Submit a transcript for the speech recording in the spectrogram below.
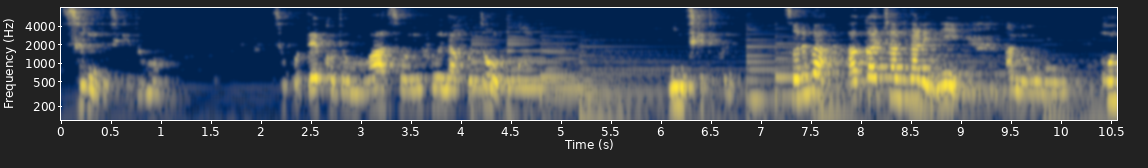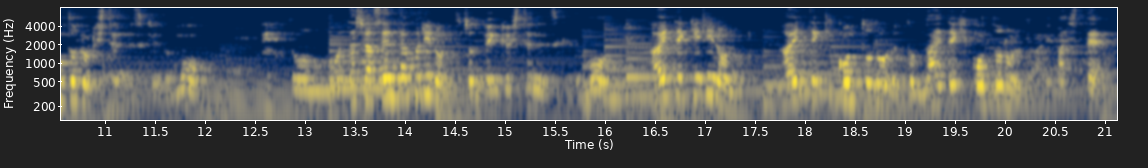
するんですけども、そこで子供はそういうふうなことを身につけてくる。それは赤ちゃんなりに、あの、コントロールしてるんですけれども、えっ、と、私は選択理論ってちょっと勉強してるんですけども、外的理論、外的コントロールと内的コントロールとありまして、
